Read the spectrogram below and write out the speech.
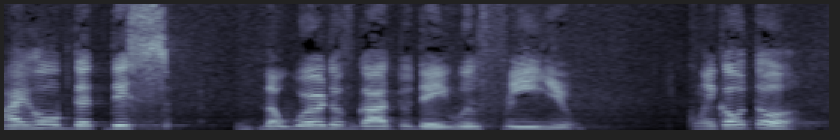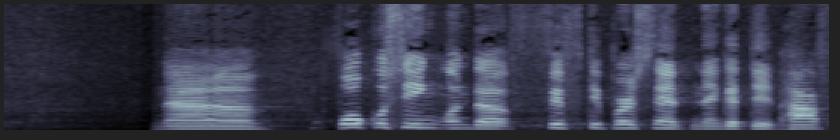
I hope that this, the Word of God today will free you. Kung ikaw to, na focusing on the 50% negative, half,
